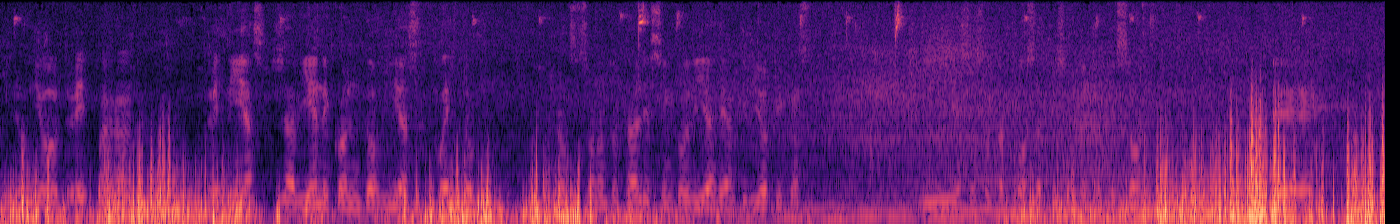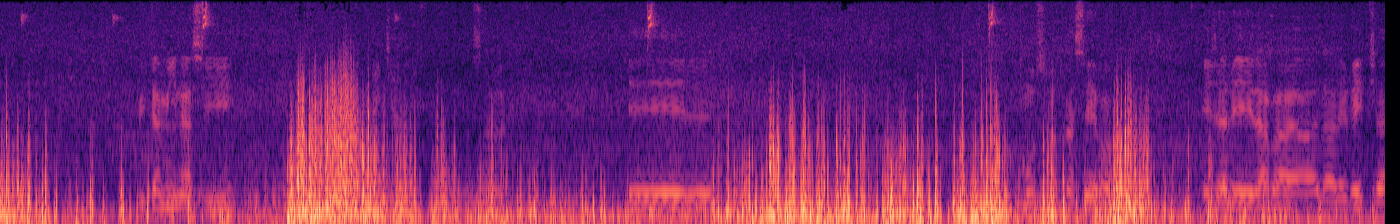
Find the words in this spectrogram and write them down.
Y nos dio tres para tres días, ya viene con dos días puesto, entonces son un total de cinco días de antibióticos. Y esas otras cosas que sospecho que son eh, vitaminas y el muslo trasero. Ella le daba a la derecha.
